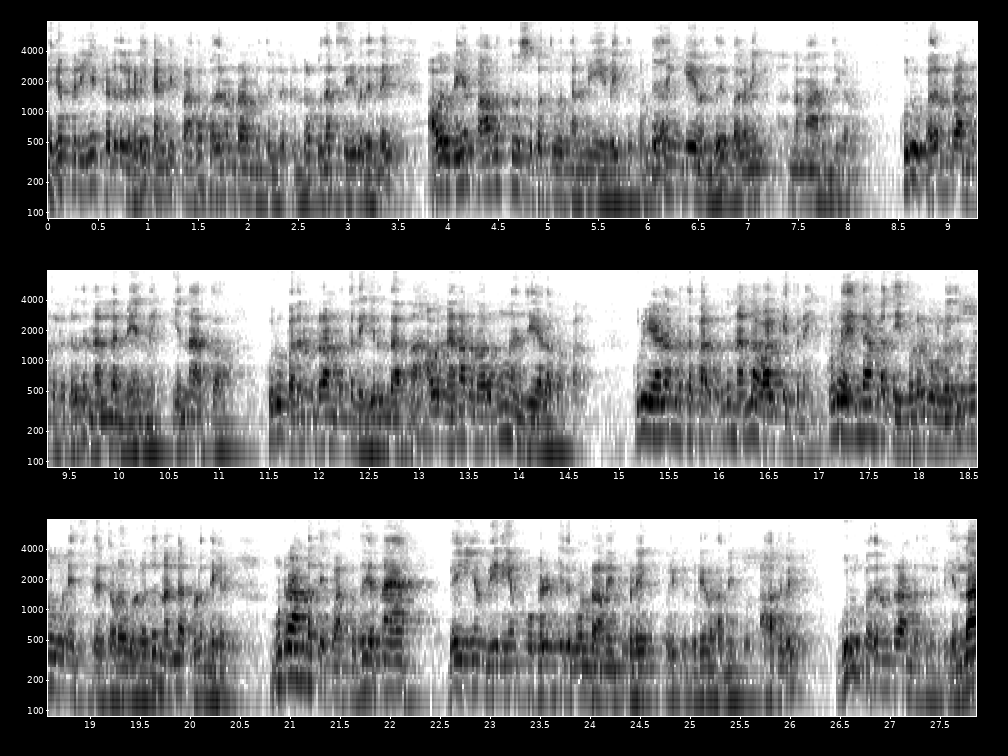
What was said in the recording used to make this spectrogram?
மிகப்பெரிய கெடுதல்களை கண்டிப்பாக பதினொன்றாம் இடத்தில் இருக்கின்ற புதன் செய்வதில்லை. அவருடைய பாவத்துவ சுபத்துவ தன்மையை வைத்துக்கொண்டு அங்கே வந்து பலனை நம்ம அறிஞ்சுக்கணும். குரு பதினொன்றாம் இடத்துல இருக்கிறது நல்ல மேன்மை. என்ன அர்த்தம்? குரு பதினொன்றாம் இடத்துல இருந்தார்னா அவர் என்ன பண்ணுவார்? மூணு அஞ்சு ஏழை பார்ப்பார். குரு ஏழாம் இடத்தை பார்க்கிறது நல்ல வாழ்க்கை துணை. குரு ஐந்தாம் இடத்தை தொடர்பு கொள்வது குரு குணேசத்தை தொடர்பு கொள்வது நல்ல குழந்தைகள். மூன்றாம் இடத்தை பார்ப்பது என்ன? தைரியம் வீரியம் புகழ் இது போன்ற அமைப்புகளை குறிக்கக்கூடிய ஒரு அமைப்பு. ஆகவே குரு பதினொன்றாம் இடத்துல இருக்கு. எல்லா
